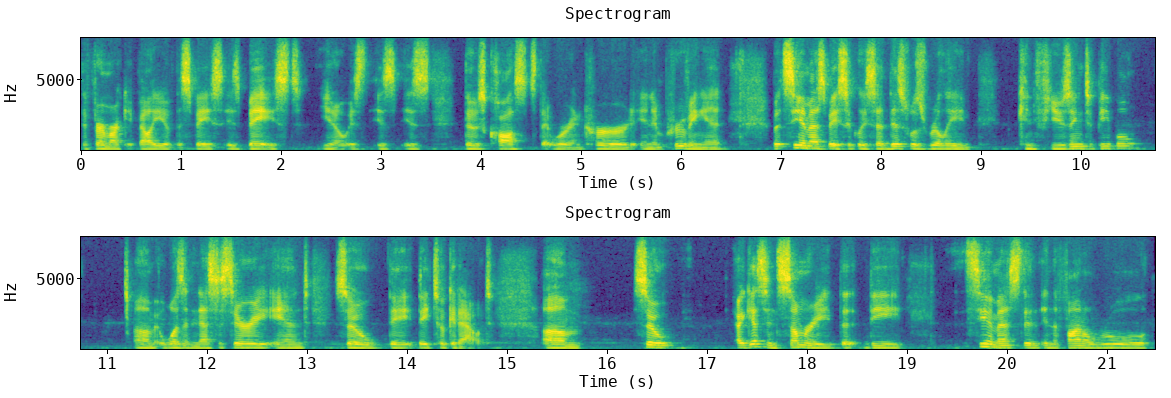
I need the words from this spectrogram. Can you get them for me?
the fair market value of the space is based, you know, is is is those costs that were incurred in improving it. But CMS basically said this was really confusing to people. Um, it wasn't necessary, and so they they took it out. Um, so, I guess in summary, the the CMS in, in the final rule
